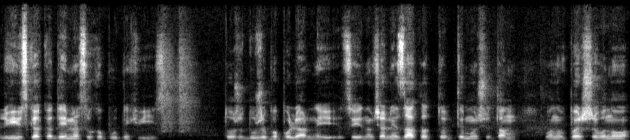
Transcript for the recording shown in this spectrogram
Львівська академія сухопутних військ. Теж дуже популярний цей навчальний заклад, тому що там воно вперше воно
